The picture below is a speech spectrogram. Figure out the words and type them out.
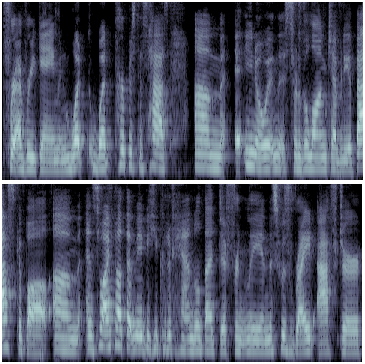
for every game and what what purpose this has um, you know in sort of the longevity of basketball. Um, and so i thought that maybe he could have handled that differently and this was right after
